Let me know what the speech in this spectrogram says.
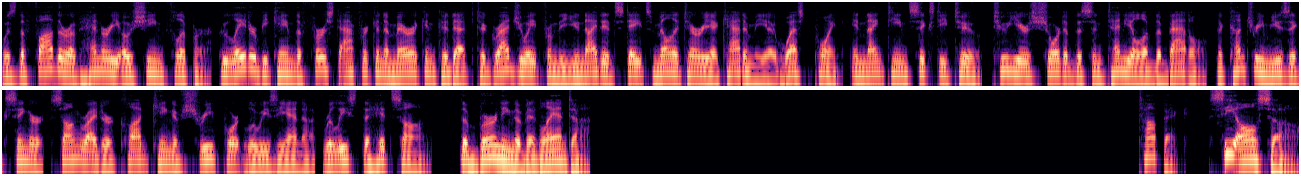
was the father of Henry Ossian Flipper, who later became the first African American cadet to graduate from the United States Military Academy at West Point. In 1962, two years short of the centennial of the battle, the country music singer, songwriter Claude King of Shreveport, Louisiana, released the hit song, The Burning of Atlanta. See also.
